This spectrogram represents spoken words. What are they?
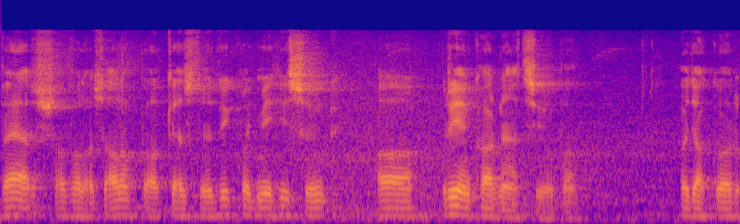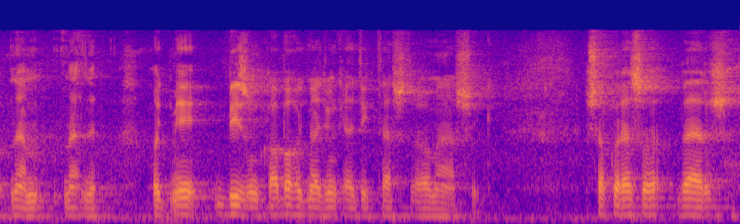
vers, avval az alappal kezdődik, hogy mi hiszünk a reinkarnációba, hogy akkor nem, hogy mi bízunk abba, hogy megyünk egyik testre a másik. És akkor ez a vers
